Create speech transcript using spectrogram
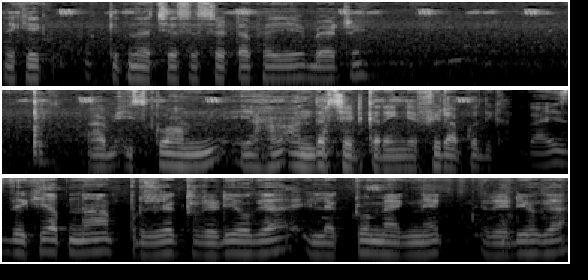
देखिए, कितना अच्छे से सेटअप है ये बैटरी अब इसको हम यहाँ अंदर सेट करेंगे, फिर आपको दिखा तो गाइस देखिए अपना प्रोजेक्ट रेडी हो गया इलेक्ट्रोमैग्नेट रेडी हो गया।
